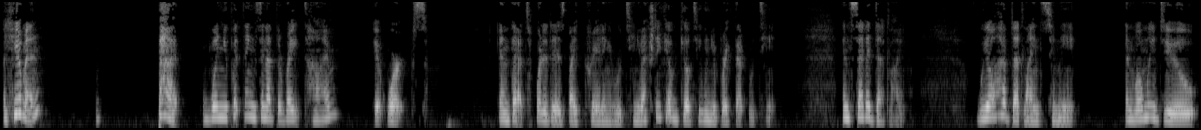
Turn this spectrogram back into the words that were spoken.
a human. But when you put things in at the right time, it works. And that's what it is by creating a routine. You actually feel guilty when you break that routine. And set a deadline we all have deadlines to meet. And when we do,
